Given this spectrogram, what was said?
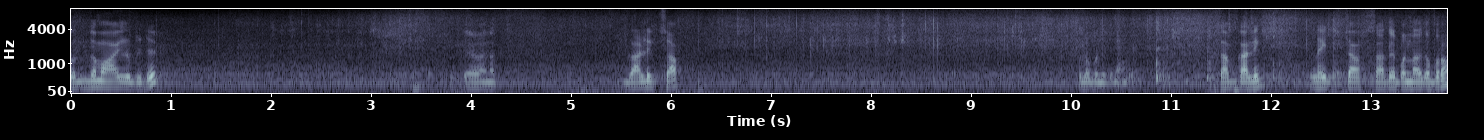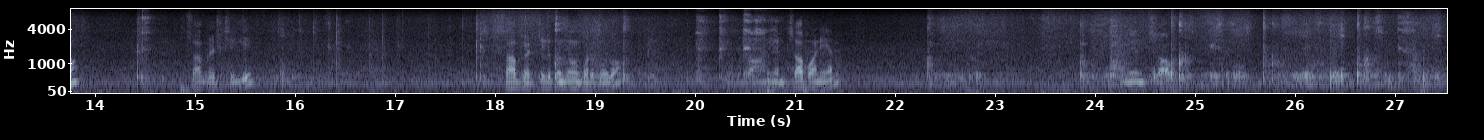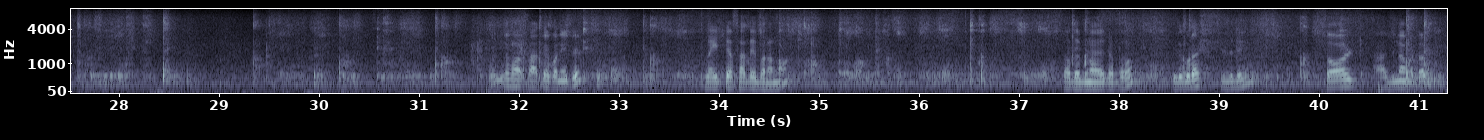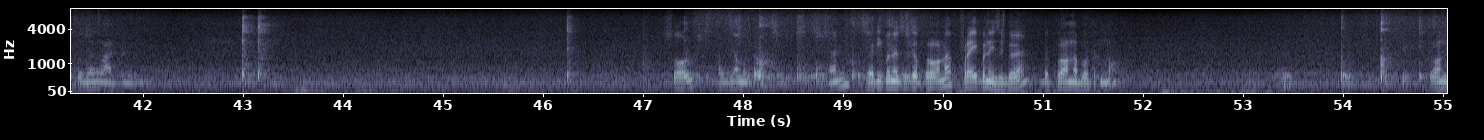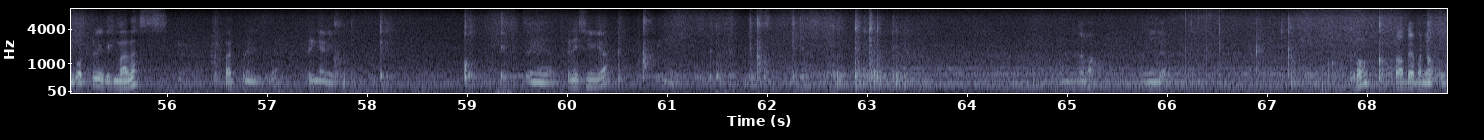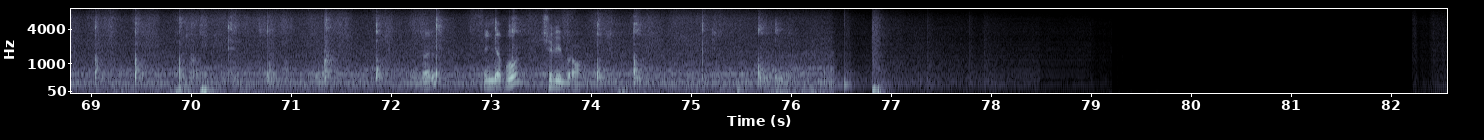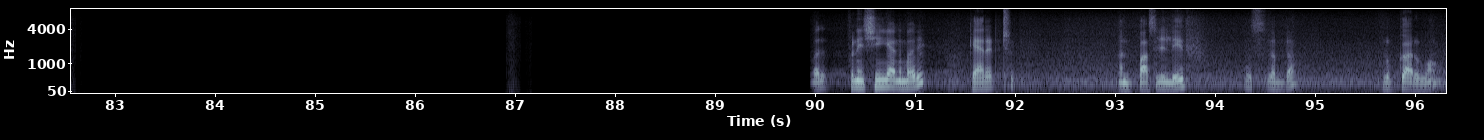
கொஞ்சமாக ஆயில் விட்டுட்டு தேவையான கார்லிக் சாப் ஃபில்லப் பண்ணிக்கலாம். சாப் கார்லிக் லைட்டாக சாதே பண்ணதுக்கப்புறம் chop red chilli chop red chilli கொஞ்சம் போட போதும். ஆனியன் சாப் ஆனியன் ஆனியன் சாப் கொஞ்சமாக சாத்தே பண்ணிவிட்டு லைட்டாக சாத்தே பண்ணணும். சாத்தே பண்ணதுக்கப்புறம் இது கூட இதுலேயும் சால்ட் அஜினாமோட்டோ கொஞ்சமாக ஆட் பண்ணிக்கணும். சால்ட் அஜினா அஜினாமோட்டோ அண்ட் ரெடி பண்ணி வச்சுருக்க ப்ரானை ஃப்ரை பண்ணி வச்சுருக்கேன் இந்த ப்ரானை போட்டுருணும் ப்ரான் போட்டு இதுக்கு மேலே கட் பண்ணி வச்சுருக்கேன் ஃபினிஷிங்காக கொஞ்சமாக வினிகர் அப்புறம் சாதே பண்ணிட்டு இது சிங்கப்பூர் சில்லி ப்ரௌன் வெல் ஃபினிஷிங்காக இந்த மாதிரி கேரட் அண்ட் பாசிலி லீஃப் சாப்பிட்டா லுக்காக இருக்கும்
